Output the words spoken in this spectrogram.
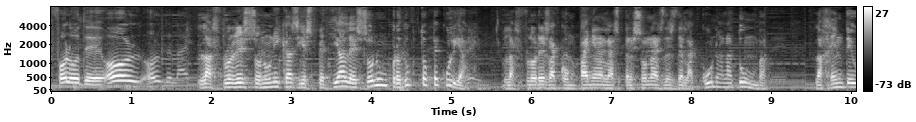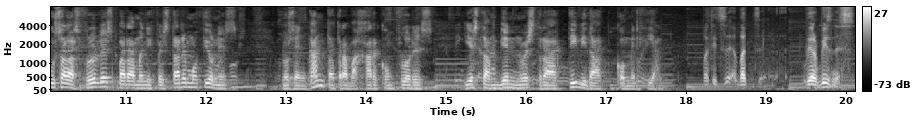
follow the all all the life. Las flores son únicas y especiales, son un producto peculiar. Las flores acompañan a las personas desde la cuna a la tumba. La gente usa las flores para manifestar emociones. Nos encanta trabajar con flores y es también nuestra actividad comercial. But it's but we are business.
